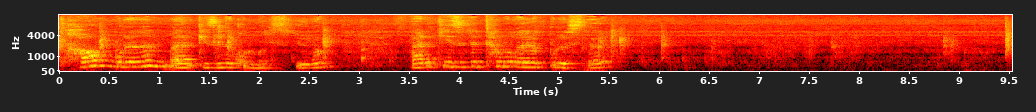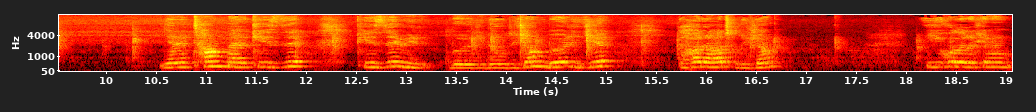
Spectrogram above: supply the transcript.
Tam buranın merkezine kurmak istiyorum. Merkezi de tam olarak burası. Yani tam merkezde merkezde bir bölgede olacağım. Böylece daha rahat olacağım. İlk olarak hemen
